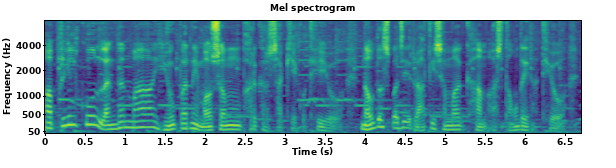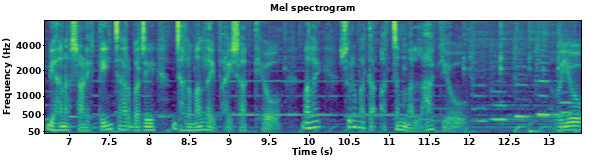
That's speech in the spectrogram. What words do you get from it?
अप्रिलको लन्डनमा हिउँ पर्ने मौसम भर्खर सकिएको थियो। नौ दस बजे रातिसम्म घाम अस्ताउँदैन थियो। बिहान साढे तिन चार बजे झलमल्लै भइसक्थ्यो। मलाई सुरुमा त अचम्म लाग्यो। यो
